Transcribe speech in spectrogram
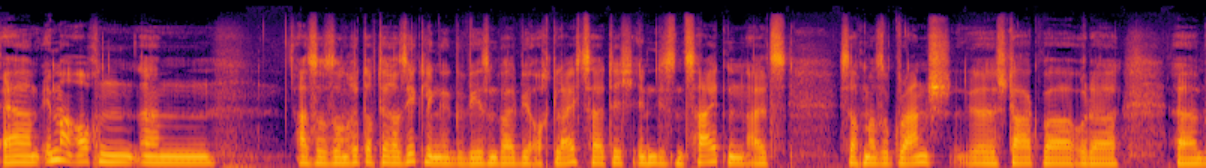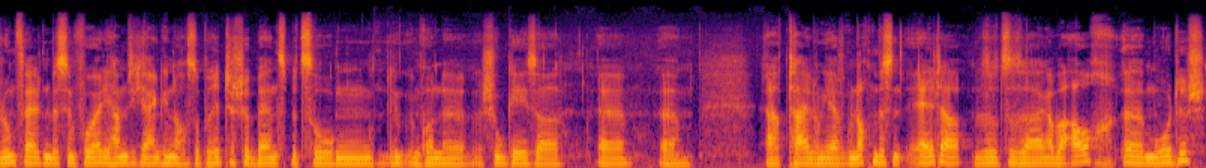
ähm, immer auch ein, ähm, also so ein Ritt auf der Rasierklinge gewesen, weil wir auch gleichzeitig in diesen Zeiten, als ich sag mal so Grunge äh, stark war oder äh, Blumfeld ein bisschen vorher, die haben sich ja eigentlich noch so britische Bands bezogen, im Grunde Shoegazer. Äh, ähm, Abteilung, ja, noch ein bisschen älter sozusagen, aber auch äh, modisch.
